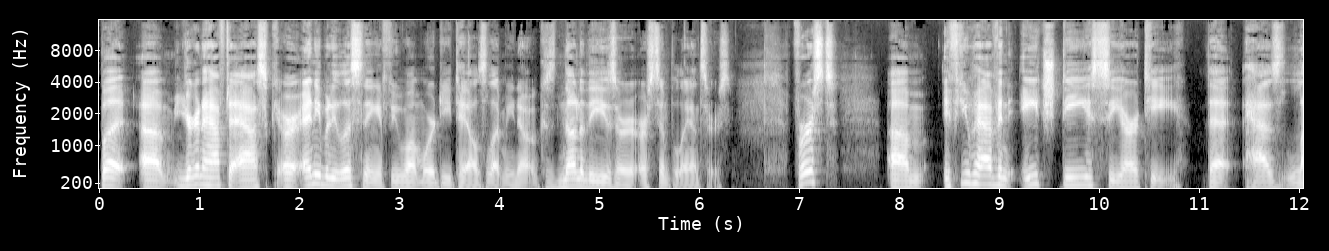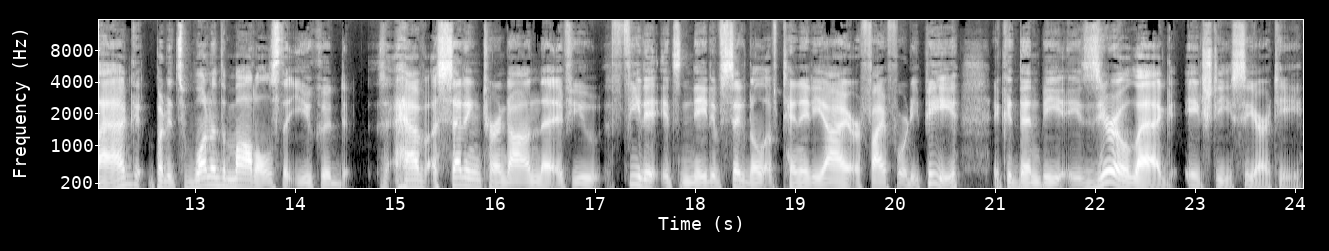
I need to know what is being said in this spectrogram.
But um, you're going to have to ask, or anybody listening, if you want more details, let me know because none of these are, are simple answers. First, um, if you have an HD CRT, that has lag, but it's one of the models that you could have a setting turned on that if you feed it its native signal of 1080i or 540p, it could then be a zero lag HD CRT.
